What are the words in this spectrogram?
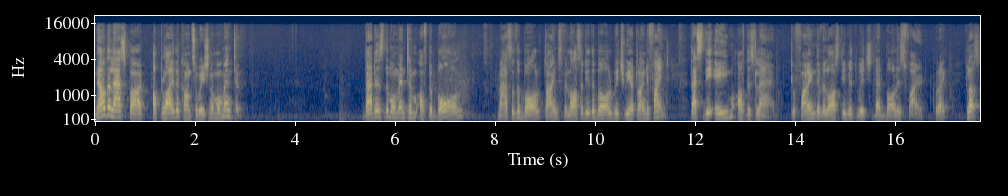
Now the last part, apply the conservation of momentum. That is the momentum of the ball, mass of the ball times velocity of the ball, which we are trying to find. That's the aim of this lab, to find the velocity with which that ball is fired, correct? Plus,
